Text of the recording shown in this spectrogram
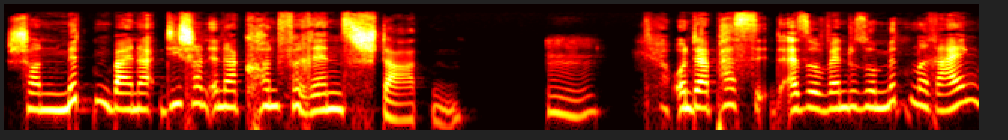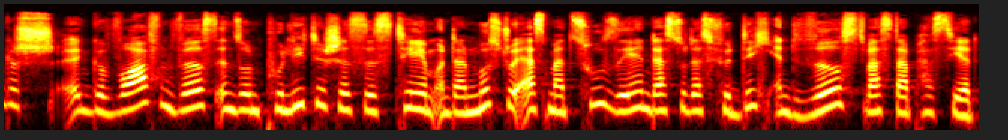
schon mitten bei einer, die schon in einer Konferenz starten. Mhm. Und da passiert, also wenn du so mitten reingeworfen wirst in so ein politisches System und dann musst du erstmal zusehen, dass du das für dich entwirrst, was da passiert.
